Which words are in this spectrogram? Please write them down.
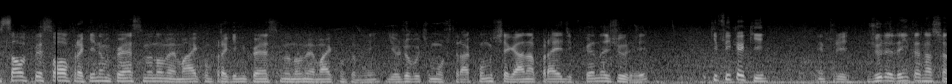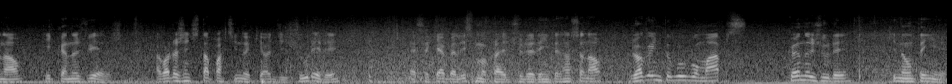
salve pessoal, pra quem não me conhece meu nome é Maicon, pra quem me conhece meu nome é Maicon também. E hoje eu vou te mostrar como chegar na praia de Canas Jurê Que fica aqui, entre Jurerê Internacional e Canas Vieiras. Agora a gente tá partindo aqui ó, de Jurerê. Essa aqui é a belíssima praia de Jurerê Internacional. Joga aí no Google Maps, Canas Jurê, que não tem erro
